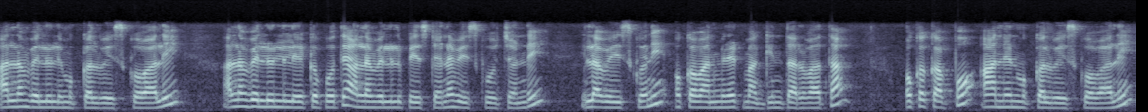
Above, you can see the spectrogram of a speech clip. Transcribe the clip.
అల్లం వెల్లుల్లి ముక్కలు వేసుకోవాలి. అల్లం వెల్లుల్లి లేకపోతే అల్లం వెల్లుల్లి పేస్ట్ అయినా వేసుకోవచ్చండి. ఇలా వేసుకొని ఒక వన్ మినిట్ మగ్గిన తర్వాత ఒక కప్పు ఆనియన్ ముక్కలు వేసుకోవాలి.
